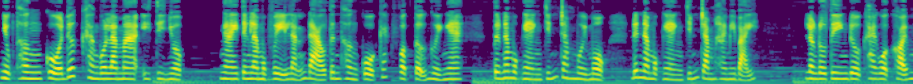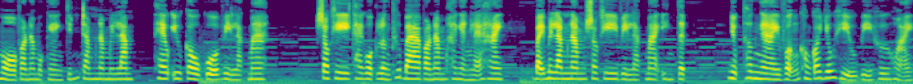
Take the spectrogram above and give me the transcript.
Nhục thân của Đức Khangbolama Itinyop Ngài từng là một vị lãnh đạo tinh thần của các Phật tử người Nga từ năm 1911 đến năm 1927. Lần đầu tiên được khai quật khỏi mộ vào năm 1955 theo yêu cầu của vị Lạc Ma. Sau khi khai quật lần thứ ba vào năm 2002, 75 năm sau khi vị Lạc Ma yên tịch, nhục thân Ngài vẫn không có dấu hiệu bị hư hoại.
